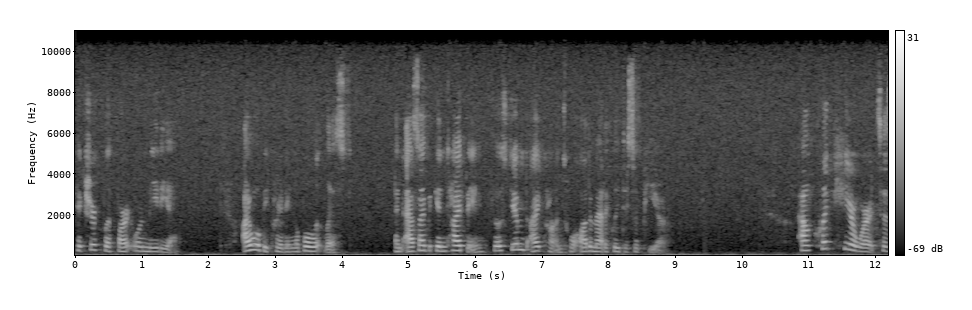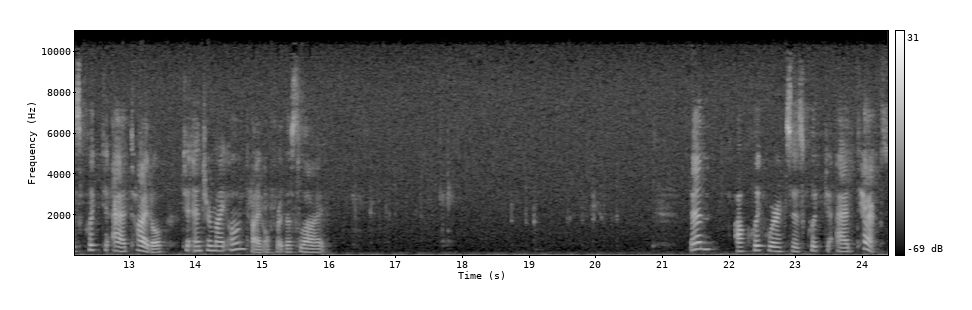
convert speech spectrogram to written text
picture clip art, or media. I will be creating a bullet list, and as I begin typing, those dimmed icons will automatically disappear. I'll click here where it says click to add title to enter my own title for the slide. Then I'll click where it says click to add text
